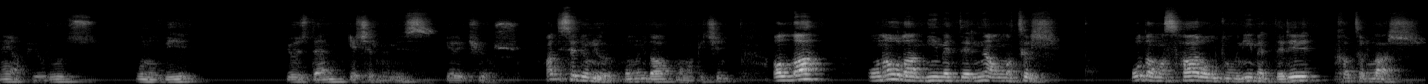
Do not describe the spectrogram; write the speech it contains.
ne yapıyoruz? Bunu bir gözden geçirmemiz gerekiyor. Hadise dönüyorum konuyu dağıtmamak için. Allah ona olan nimetlerini anlatır. O da mazhar olduğu nimetleri hatırlar.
